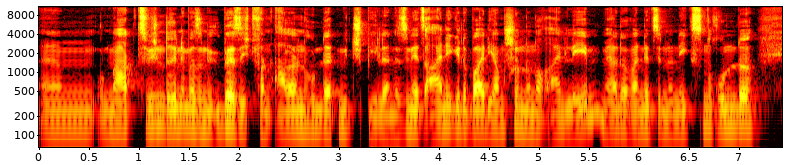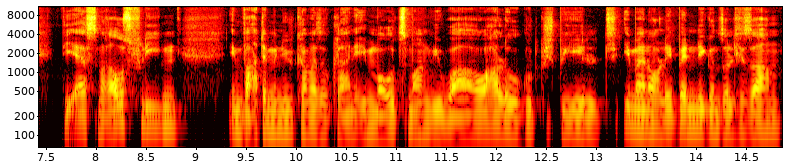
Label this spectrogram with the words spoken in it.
Ähm, und man hat zwischendrin immer so eine Übersicht von allen 100 Mitspielern. Da sind jetzt einige dabei, die haben schon nur noch ein Leben. Ja, da werden jetzt in der nächsten Runde die ersten rausfliegen. Im Wartemenü kann man so kleine Emotes machen wie Wow, hallo, gut gespielt, immer noch lebendig und solche Sachen.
